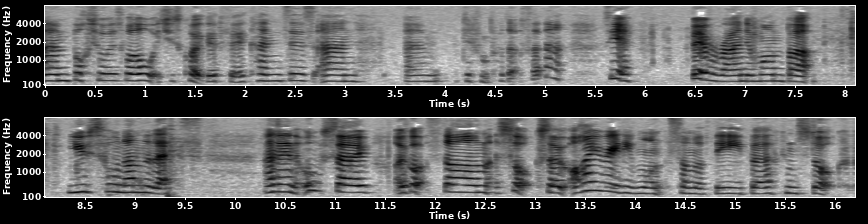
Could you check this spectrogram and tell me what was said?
um, bottle as well which is quite good for cleansers and um, different products like that. So yeah bit of a random one but useful nonetheless. And then also I got some socks. So I really want some of the Birkenstock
